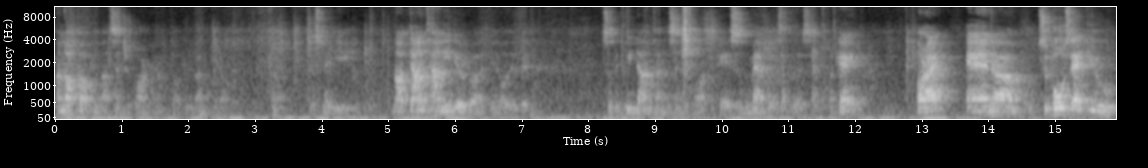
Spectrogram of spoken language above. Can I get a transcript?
I'm not talking about Central Park. I'm talking about you know just maybe not downtown either, but you know a little bit. So between downtown and Central Park. Okay, so the map looks like this. Okay, all right. And um, suppose that you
